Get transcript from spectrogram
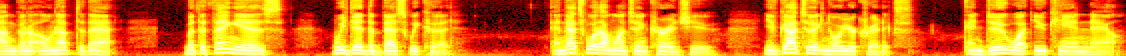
I'm going to own up to that. But the thing is, we did the best we could. And that's what I want to encourage you. You've got to ignore your critics and do what you can now.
